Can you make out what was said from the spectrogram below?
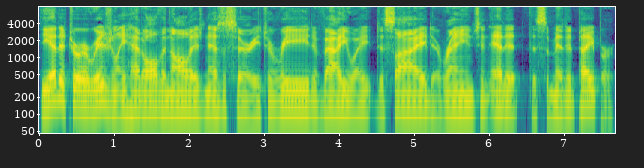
the editor originally had all the knowledge necessary to read, evaluate, decide, arrange, and edit the submitted paper,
